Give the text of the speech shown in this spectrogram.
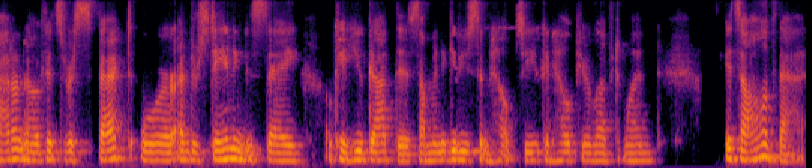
I don't know if it's respect or understanding to say, okay, you got this. I'm going to give you some help so you can help your loved one. It's all of that.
